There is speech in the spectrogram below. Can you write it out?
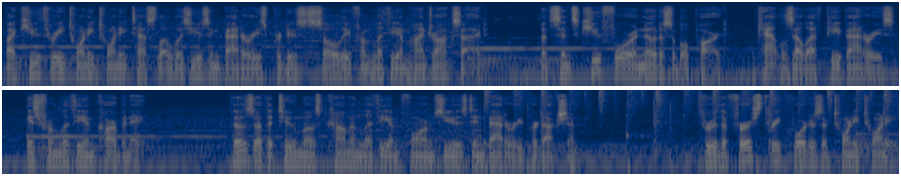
by Q3 2020 Tesla was using batteries produced solely from lithium hydroxide. But since Q4 a noticeable part, CATL's LFP batteries, is from lithium carbonate. Those are the two most common lithium forms used in battery production. Through the first three quarters of 2020,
